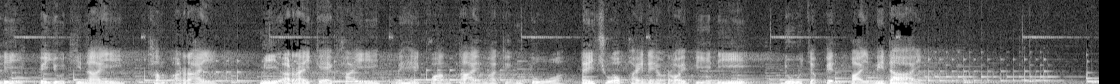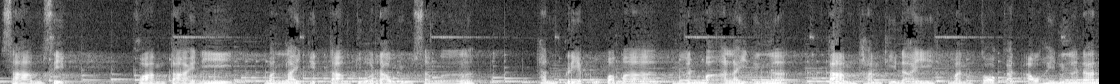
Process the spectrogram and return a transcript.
หลีกไปอยู่ที่ไหนทำอะไร มีอะไรแก้ไขไม่ให้ความตายมาถึงตัว ในชั่วภายในร้อยปีนี้ ดูจะเป็นไปไม่ได้ 30. ความตายนี้มันไล่ติดตามตัวเราอยู่เสมอ ท่านเปรียบอุปมาเหมือนหมาไล่เนื้อ ตามทันที่ไหนมันก็กัดเอาให้เนื้อนั้น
